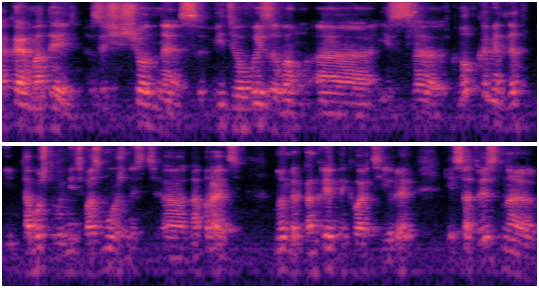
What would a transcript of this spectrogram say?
такая модель, защищенная с видеовызовом э, и с э, кнопками для того, чтобы иметь возможность э, набрать номер конкретной квартиры. И, соответственно,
